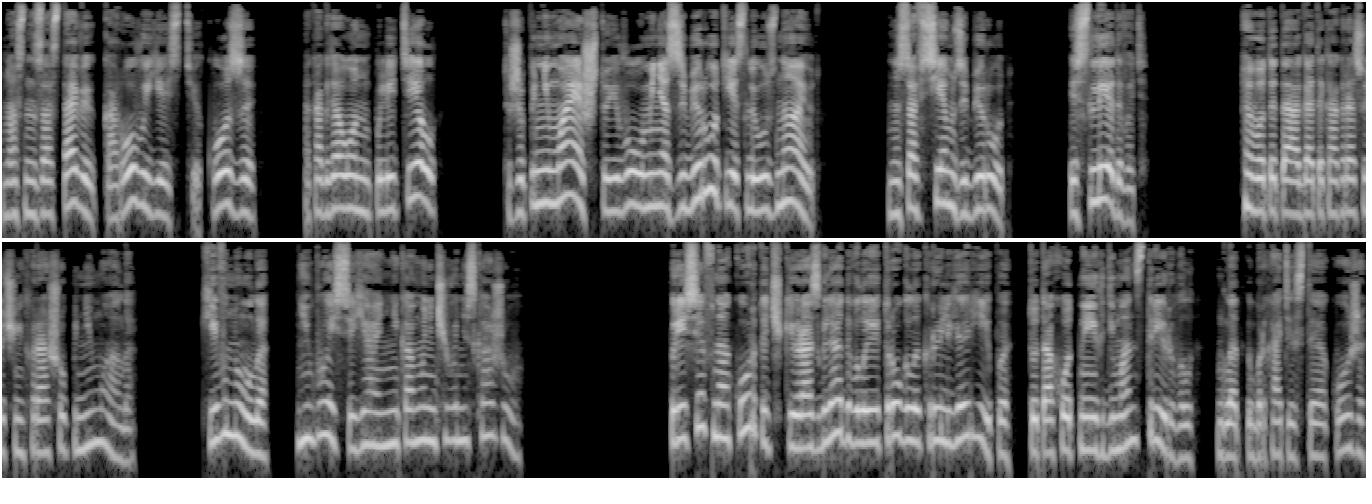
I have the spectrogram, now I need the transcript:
У нас на заставе коровы есть и козы. А когда он полетел, ты же понимаешь, что его у меня заберут, если узнают. Совсем заберут. Исследовать. Вот это Агата как раз очень хорошо понимала. Кивнула. «Не бойся, я никому ничего не скажу». Присев на корточки, разглядывала и трогала крылья Рипа, тот охотно их демонстрировал. Гладко-бархатистая кожа,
